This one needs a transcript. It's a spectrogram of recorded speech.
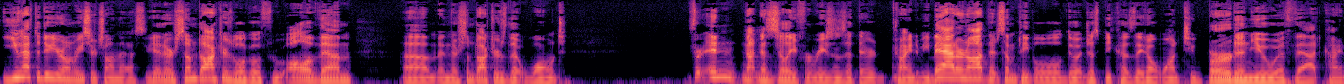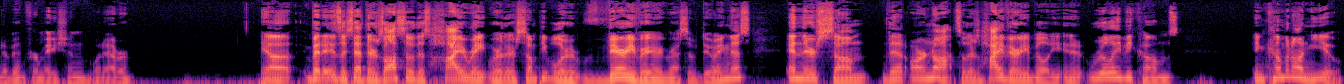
you have to do your own research on this. Yeah, there are some doctors will go through all of them, um, and there's some doctors that won't. For and not necessarily for reasons that they're trying to be bad or not. That some people will do it just because they don't want to burden you with that kind of information, whatever. Uh, but as I said, there's also this high rate where there's some people are very, very aggressive doing this, and there's some that are not. So there's high variability, and it really becomes incumbent on you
